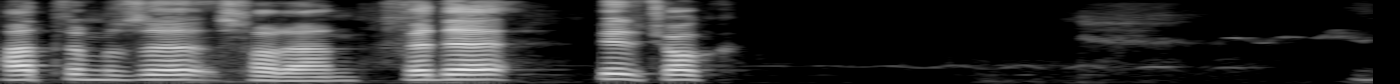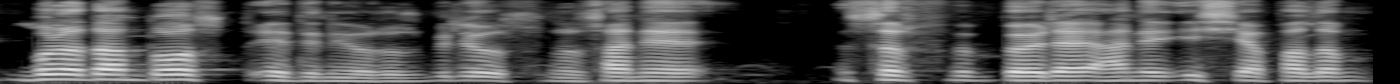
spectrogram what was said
hatrımızı soran ve de birçok buradan dost ediniyoruz biliyorsunuz. Hani sırf böyle hani iş yapalım,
